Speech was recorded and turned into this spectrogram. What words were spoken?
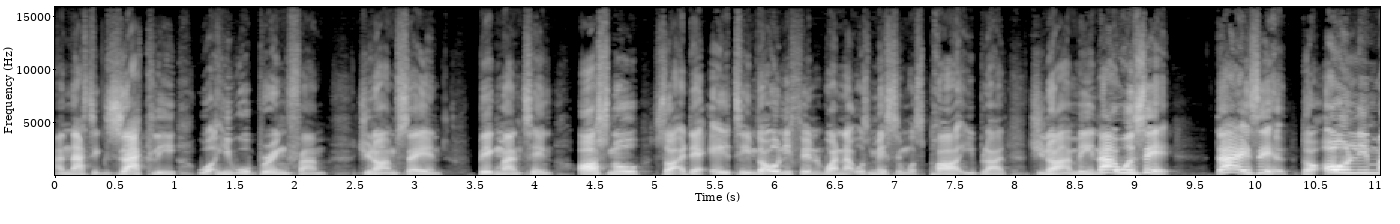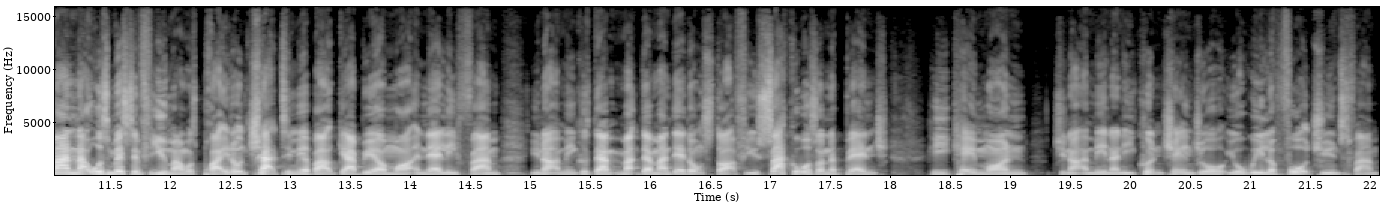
And that's exactly what he will bring, fam. Do you know what I'm saying? Big man ting. Arsenal started their A team. The only thing one that was missing was Partey, blood. Do you know what I mean? That was it. That is it. The only man that was missing for you, man, was Partey. Don't chat to me about Gabriel Martinelli, fam. You know what I mean? Because them, them man there don't start for you. Saka was on the bench. He came on. Do you know what I mean? And he couldn't change your, your wheel of fortunes, fam.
